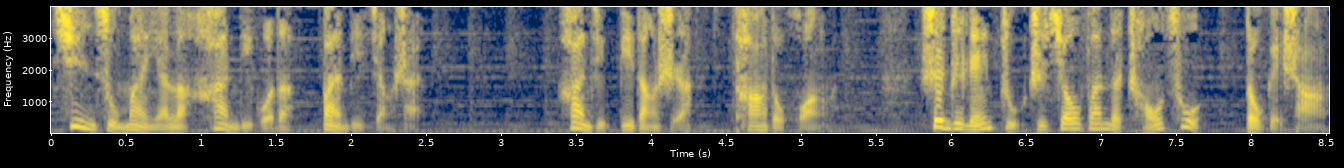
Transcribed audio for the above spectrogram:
迅速蔓延了汉帝国的半壁江山。汉景帝当时啊，他都慌了，甚至连主持削藩的晁错都给杀了。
